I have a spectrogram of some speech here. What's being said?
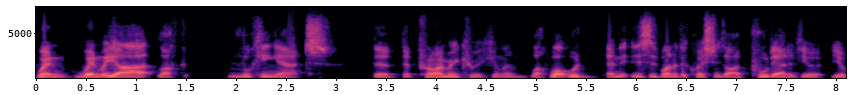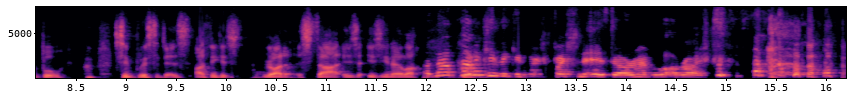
When when we are like looking at the the primary curriculum, like what would and this is one of the questions I pulled out of your your book, Simplicitus. I think it's right at the start. Is is you know like I'm now panicking thinking which question it is. Do I remember what I wrote?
